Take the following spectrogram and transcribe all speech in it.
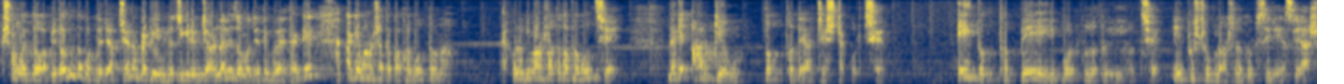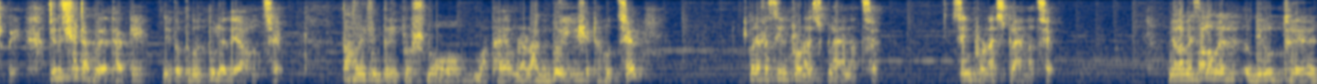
এক সময় তো আপনি তদন্ত করতে যাচ্ছেন আপনার একটা ইনভেস্টিগেটিভ জার্নালিজমও যদি হয়ে থাকে। আগে মানুষের সাথে কথা বলতো না। এখনও কি মানুষ সাথে কথা বলছে? নাকি আর কেউ তথ্য দেওয়ার চেষ্টা করছে? এই তথ্য পেয়ে রিপোর্টগুলো তৈরি হচ্ছে। এই প্রশ্নগুলো আসলে খুব সিরিয়াসলি আসবে। যদি সেটা হয়ে থাকে, যে তথ্যগুলো তুলে দেওয়া হচ্ছে, তাহলে কিন্তু এই প্রশ্ন মাথায় আমরা রাখবই। সেটা হচ্ছে, কোনো একটা সিনক্রোনাইজ প্ল্যান আছে। সিনক্রোনাইজ প্ল্যান আছে। জনাব আলমের বিরুদ্ধে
